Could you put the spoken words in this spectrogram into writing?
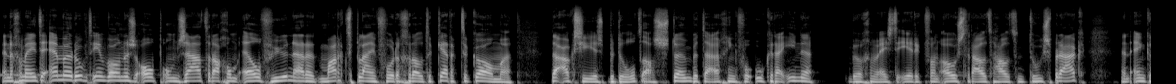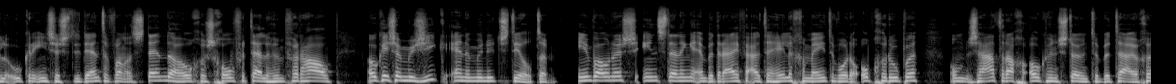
En de gemeente Emmen roept inwoners op om zaterdag om 11 uur naar het Marktplein voor de Grote Kerk te komen. De actie is bedoeld als steunbetuiging voor Oekraïne. Burgemeester Erik van Oosterhout houdt een toespraak. En enkele Oekraïense studenten van het Stende Hogeschool vertellen hun verhaal. Ook is er muziek en een minuut stilte. Inwoners, instellingen en bedrijven uit de hele gemeente worden opgeroepen om zaterdag ook hun steun te betuigen.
